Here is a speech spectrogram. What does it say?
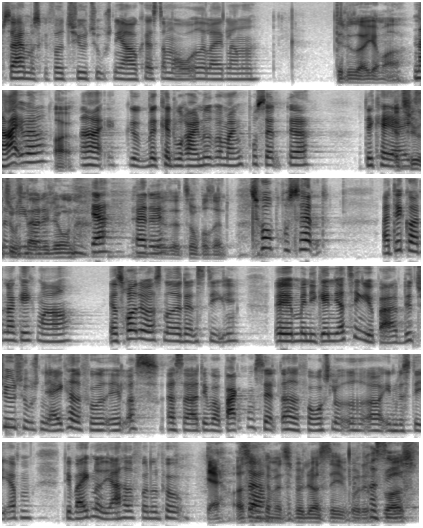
så har jeg måske fået 20.000 i afkast om året eller et eller andet. Det lyder ikke af meget. Nej, vel? Nej. Nej. Kan du regne ud, hvor mange procent det er? Det kan jeg Ja, ikke. sådan 20.000 lige er en million. Ja, hvad er det? Det er 2 procent. 2 procent? Ja, det er godt nok ikke meget. Jeg tror, det var sådan noget i den stil. Øh, men igen, jeg tænker jo bare, at det er 20.000, jeg ikke havde fået ellers. Altså, det var banken selv, der havde foreslået at investere dem. Det var ikke noget, jeg havde fundet på. Ja, og så, Så- kan man selvfølgelig også se på det. Præcis. Du har, også,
